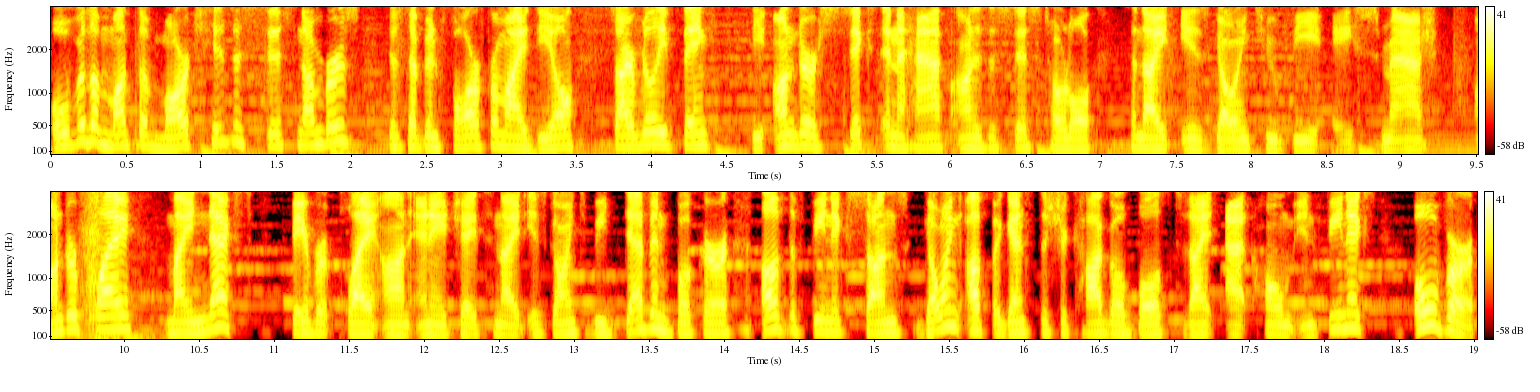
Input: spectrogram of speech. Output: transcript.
over the month of March, his assist numbers just have been far from ideal. So I really think the under six and a half on his assist total tonight is going to be a smash underplay. My next favorite play on NHA tonight is going to be Devin Booker of the Phoenix Suns going up against the Chicago Bulls tonight at home in Phoenix over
